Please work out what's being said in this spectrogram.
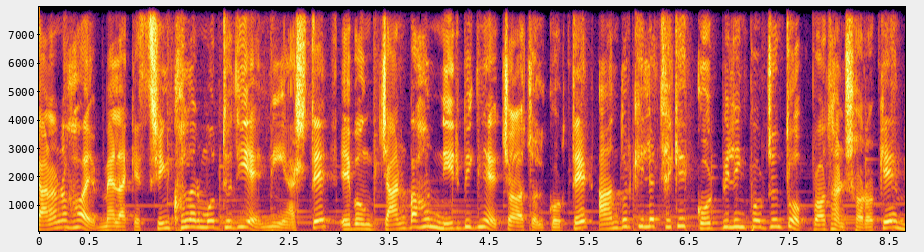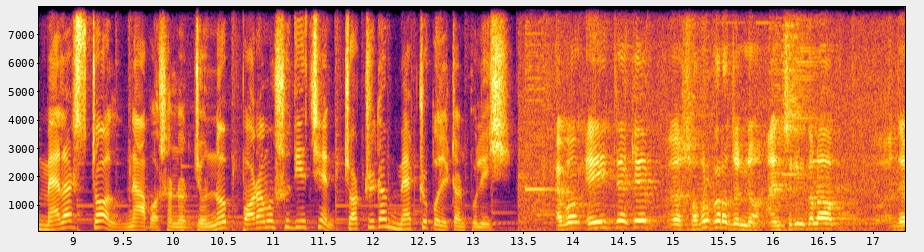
জানানো হয়, মেলাকে শৃঙ্খলার মধ্য দিয়ে নিয়ে আসতে এবং যানবাহন নির্বিঘ্নে চলাচল করতে আন্দরকিল্লা থেকে কোর্ট বিলিং পর্যন্ত প্রধান সড়কে মেলার স্টল না বসানোর জন্য পরামর্শ দিয়েছেন চট্টগ্রাম মেট্রোপলিটন পুলিশ। এবং এইটাকে সফল করার জন্য আইন শৃঙ্খলা যে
